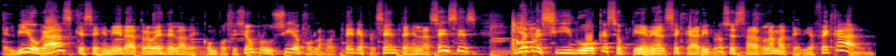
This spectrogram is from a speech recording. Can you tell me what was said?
El biogás, que se genera a través de la descomposición producida por las bacterias presentes en las heces, y el residuo que se obtiene al secar y procesar la materia fecal.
